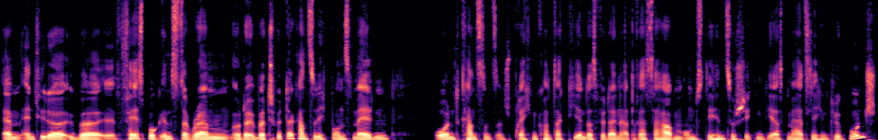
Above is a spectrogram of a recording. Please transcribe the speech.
Ähm, entweder über Facebook, Instagram oder über Twitter kannst du dich bei uns melden und kannst uns entsprechend kontaktieren, dass wir deine Adresse haben, um es dir hinzuschicken. Dir erstmal herzlichen Glückwunsch.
